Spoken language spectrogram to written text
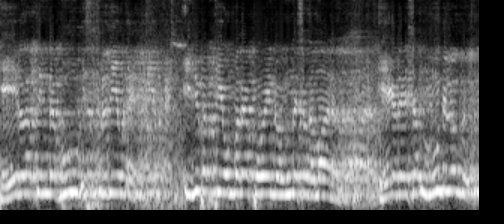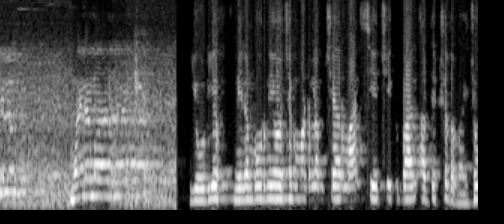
കേരളത്തിന്റെ ഭൂവിസ്തൃതിയുടെ ഇരുപത്തി ഒമ്പത് പോയിന്റ് ഒന്ന് ശതമാനം. ഏകദേശം മൂന്നിലൊന്ന് വനമാണ്. യു ഡി എഫ് നിലമ്പൂർ നിയോജക മണ്ഡലം ചെയർമാൻ സി എച്ച് ഇക്ബാൽ അധ്യക്ഷത വഹിച്ചു.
